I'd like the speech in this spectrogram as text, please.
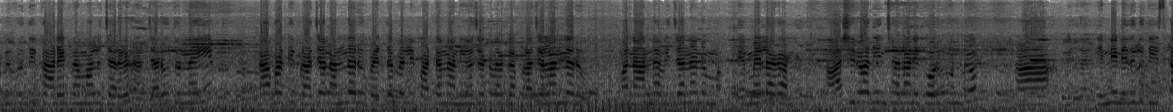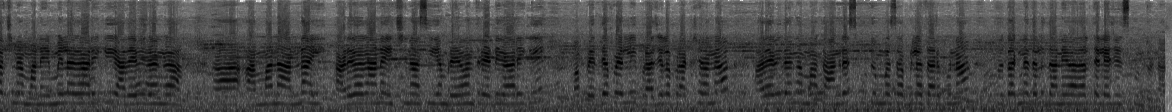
అభివృద్ధి కార్యక్రమాలు జరగ జరుగుతున్నాయి. కాబట్టి ప్రజలందరూ పెద్దపల్లి పట్టణ నియోజకవర్గ ప్రజలందరూ మన అన్న విజన్నను ఎమ్మెల్యేగా ఆశీర్వదించాలని కోరుకుంటూ ఎన్ని నిధులు తీసుకొచ్చిన మన ఎమ్మెల్యే గారికి అదేవిధంగా మన అన్న అడగగానే ఇచ్చిన సీఎం రేవంత్ రెడ్డి గారికి మా పెద్దపల్లి ప్రజల ప్రక్షాళన అదేవిధంగా మా కాంగ్రెస్ కుటుంబ సభ్యుల తరఫున కృతజ్ఞతలు ధన్యవాదాలు తెలియజేసుకుంటున్నాను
